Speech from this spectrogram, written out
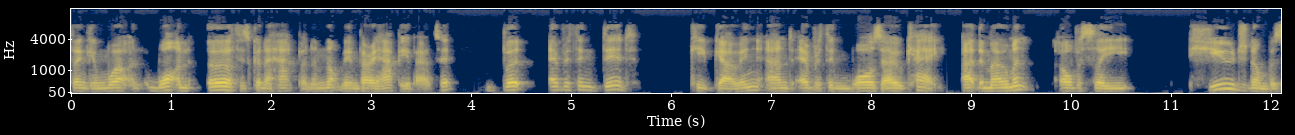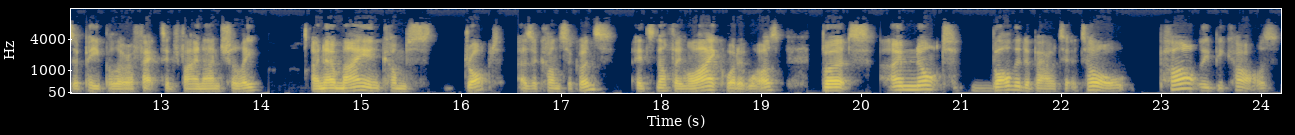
thinking, what, what on earth is going to happen? I'm not being very happy about it. But everything did keep going and everything was okay. at the moment. Obviously, huge numbers of people are affected financially. I know my income's dropped as a consequence. It's nothing like what it was, but I'm not bothered about it at all, partly because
